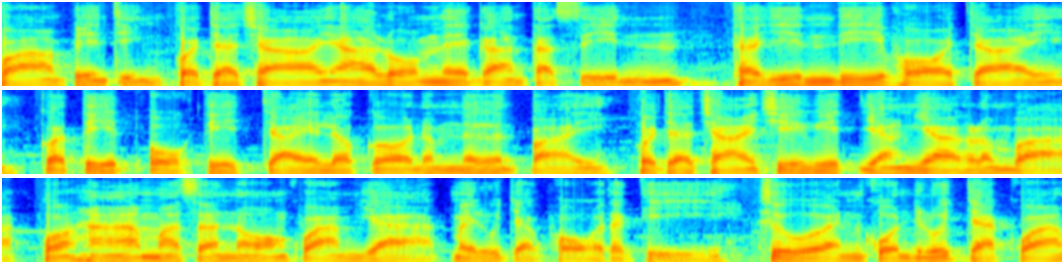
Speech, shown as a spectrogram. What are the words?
ความเป็นจริง ก็จะใช้อารมณ์ในการตัดสิน ถ้ายินดีพอใจ ก็ติดอกติดใจแล้วก็ดำเนินไป ก็จะใช้ชีวิตอย่างยากลำบาก เพราะหามาสนองความอยากไม่รู้จักพอสักที ส่วนคนที่รู้จักความ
